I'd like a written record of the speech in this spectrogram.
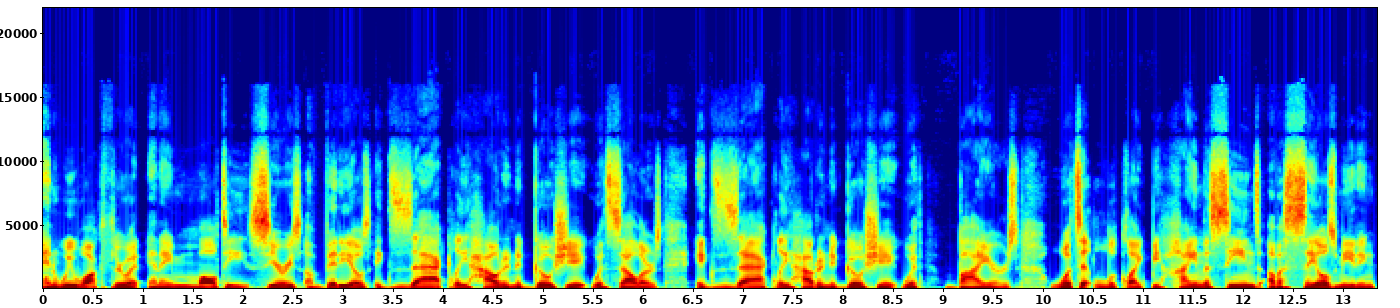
And we walk through it in a multi series of videos exactly how to negotiate with sellers, exactly how to negotiate with buyers? What's it look like behind the scenes of a sales meeting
